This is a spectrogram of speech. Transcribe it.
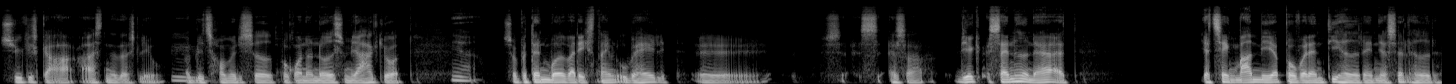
psykiske ar resten af deres liv, mm. og blive traumatiseret på grund af noget, som jeg har gjort. Ja. Så på den måde var det ekstremt ubehageligt. Øh, altså, virk, sandheden er, at jeg tænkte meget mere på, hvordan de havde det, end jeg selv havde det.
